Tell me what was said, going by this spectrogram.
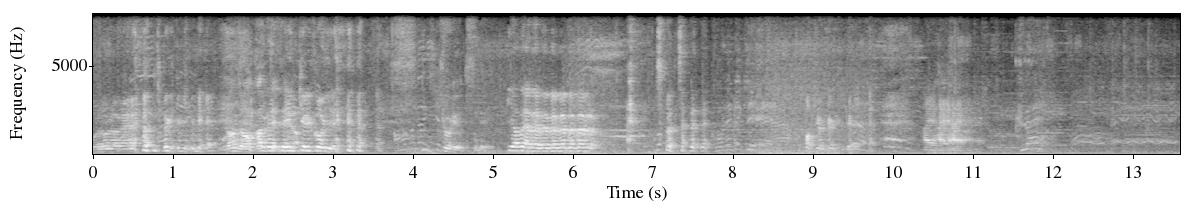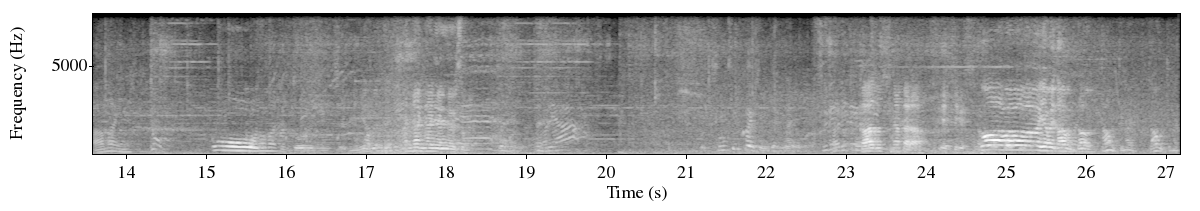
俺俺俺なんで分かってんだよ。遠距離攻撃。で 距離を詰める。やばいやばいやばいやばいやばい。やばいちょちょっと待って。オッケーオッケーオッケー。はいはいはいはい甘い。ねおおこのまで同時やべえ何何何何何それ緊急回避みたいにないのかな？ガードしながらできるし。うわーやべえダウンダウンダウンって何ダウンって何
